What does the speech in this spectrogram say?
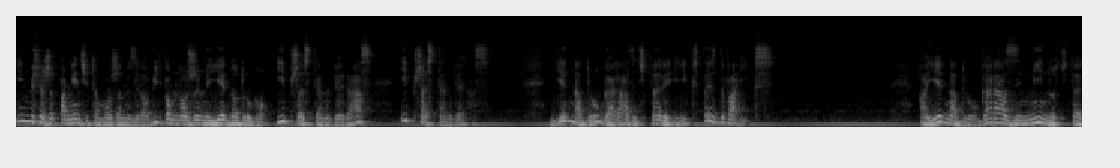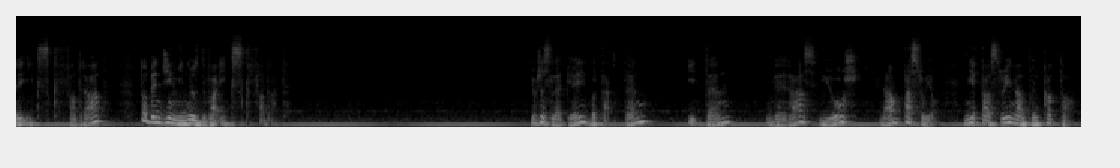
i myślę, że pamięci to możemy zrobić, bo mnożymy jedno drugą i przez ten wyraz, i przez ten wyraz. 1 druga razy 4x to jest 2x. A 1 druga razy minus 4x kwadrat to będzie minus 2x kwadrat. Już jest lepiej, bo tak, ten i ten wyraz już nam pasują. Nie pasuje nam tylko to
